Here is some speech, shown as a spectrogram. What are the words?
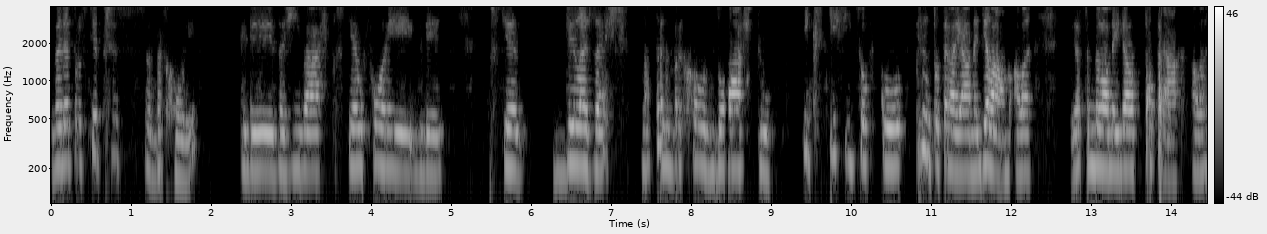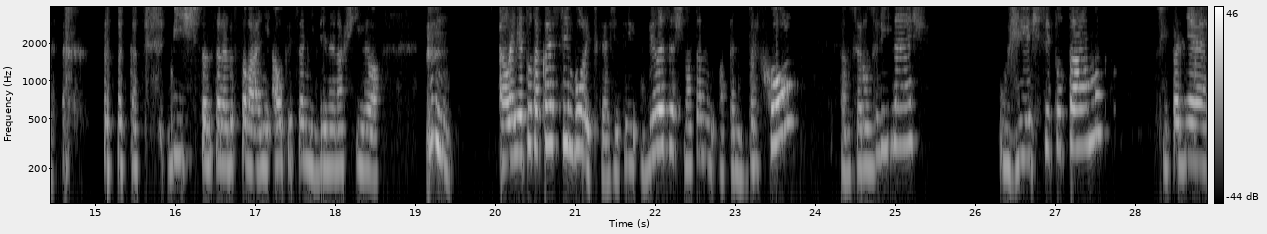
vede prostě přes vrcholy, kdy zažíváš prostě euforii, kdy prostě vylezeš na ten vrchol, zdoláš tu x tisícovku, to teda já nedělám, ale já jsem byla nejdál v Tatrách, ale víš, jsem se nedostala, ani Alpy jsem nikdy nenavštívila. ale je to takové symbolické, že ty vylezeš na ten, na ten vrchol, tam se rozhlídneš, užiješ si to tam, případně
